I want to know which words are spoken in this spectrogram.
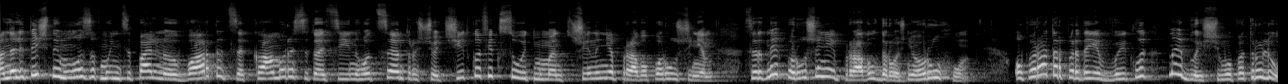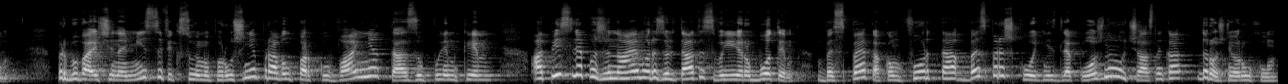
Аналітичний мозок муніципальної варти це камери ситуаційного центру, що чітко фіксують момент вчинення правопорушення. Серед них порушення і правил дорожнього руху. Оператор передає виклик найближчому патрулю. Прибуваючи на місце, фіксуємо порушення правил паркування та зупинки. А після пожинаємо результати своєї роботи: безпека, комфорт та безперешкодність для кожного учасника дорожнього руху.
